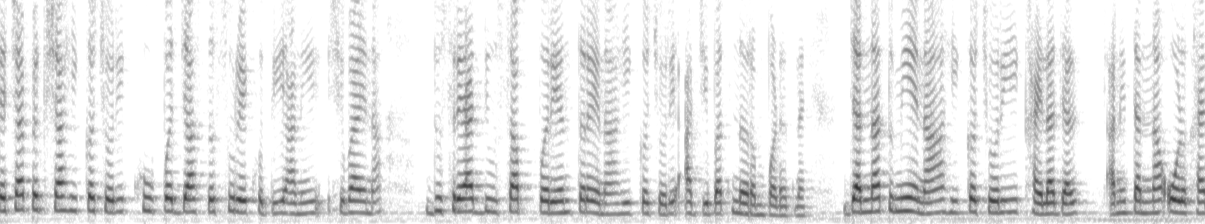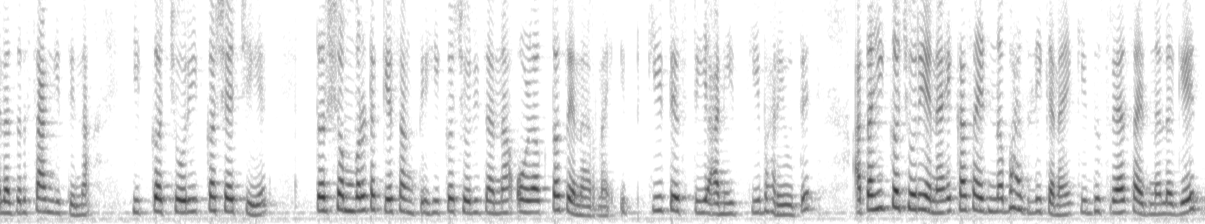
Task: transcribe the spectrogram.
त्याच्यापेक्षा ही कचोरी खूपच जास्त सुरेख होती आणि शिवाय ना दुसऱ्या दिवसापर्यंत आहे ना ही कचोरी अजिबात नरम पडत नाही. ज्यांना तुम्ही आहे ना ही कचोरी खायला द्याल आणि त्यांना ओळखायला जर सांगितली ना ही कचोरी कशाची आहे तर शंभर टक्के सांगते ही कचोरी त्यांना ओळखताच येणार नाही. इतकी टेस्टी आणि इतकी भारी होते. आता ही कचोरी आहे ना एका साईडनं भाजली का नाही की दुसऱ्या साईडनं लगेच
